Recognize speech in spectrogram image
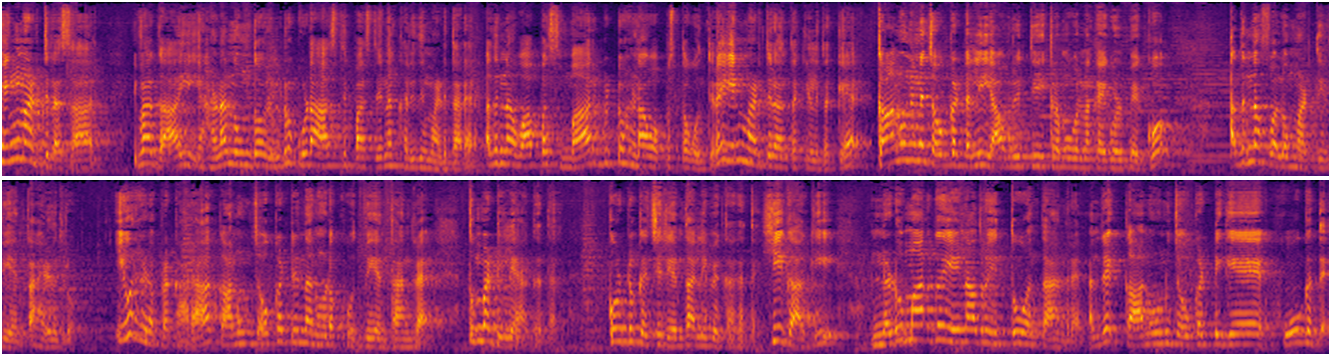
ಹೆಂಗೆ ಮಾಡ್ತೀರಾ ಸರ್? ಇವಾಗ ಈ ಹಣ ನುಂಗ್ದವ್ರೆಲ್ಲರೂ ಕೂಡ ಆಸ್ತಿ ಪಾಸ್ತಿಯನ್ನು ಖರೀದಿ ಮಾಡಿದ್ದಾರೆ. ಅದನ್ನ ವಾಪಸ್ ಮಾರ್ಬಿಟ್ಟು ಹಣ ವಾಪಸ್ ತಗೊಂತೀರಾ? ಏನು ಮಾಡ್ತೀರಾ ಅಂತ ಕೇಳಿದಕ್ಕೆ ಕಾನೂನಿನ ಚೌಕಟ್ಟಲ್ಲಿ ಯಾವ ರೀತಿ ಕ್ರಮವನ್ನು ಕೈಗೊಳ್ಬೇಕು, ಅದನ್ನ ಫಾಲೋ ಮಾಡ್ತೀವಿ ಅಂತ ಹೇಳಿದ್ರು. ಇವ್ರು ಹೇಳೋ ಪ್ರಕಾರ ಕಾನೂನು ಚೌಕಟ್ಟಿಂದ ನೋಡಕ್ಕೆ ಹೋದ್ವಿ ಅಂತ ಅಂದರೆ ತುಂಬ ಡಿಲೇ ಆಗುತ್ತೆ. ಕೋರ್ಟು ಕಚೇರಿ ಅಂತ ಅಲಿಬೇಕಾಗತ್ತೆ ಹೀಗಾಗಿ ನಡುಮಾರ್ಗ ಏನಾದರೂ ಇತ್ತು ಅಂತ ಅಂದರೆ ಅಂದರೆ ಕಾನೂನು ಚೌಕಟ್ಟಿಗೆ ಹೋಗದೆ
